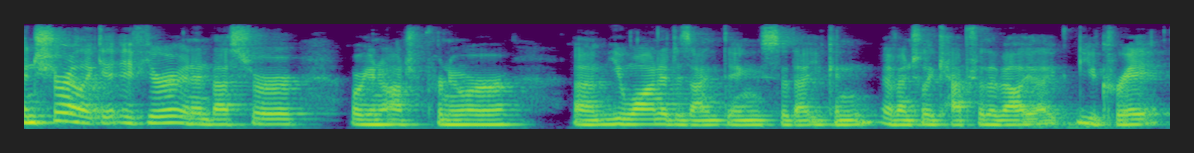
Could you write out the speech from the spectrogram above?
And sure, like if you're an investor or you're an entrepreneur, um, you want to design things so that you can eventually capture the value that you create.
